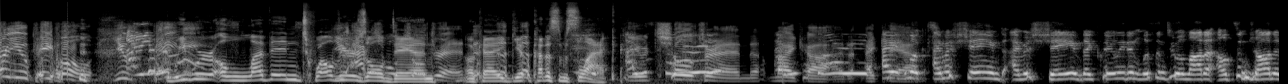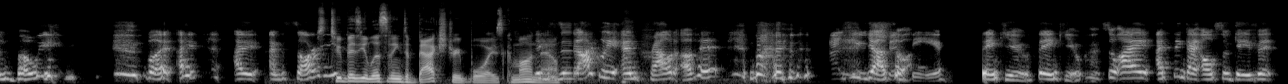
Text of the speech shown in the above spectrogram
are you people? You We were 11, 12 You years old, Dan. children. Okay, Give, cut us some slack. you children. My God. I I, can't. look, I'm ashamed. I'm ashamed. I clearly didn't listen to a lot of Elton John and Bowie, but I, I, I'm sorry. Too busy listening to Backstreet Boys. Come on now. Exactly, and proud of it. But As you yeah, should so be. thank you, thank you. So I, I think I also gave it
